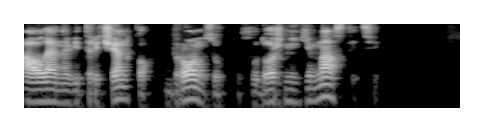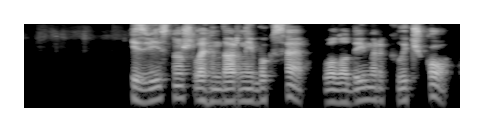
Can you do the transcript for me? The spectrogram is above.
а Олена Вітриченко бронзу у художній гімнастиці. І, звісно ж, легендарний боксер Володимир Кличко.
